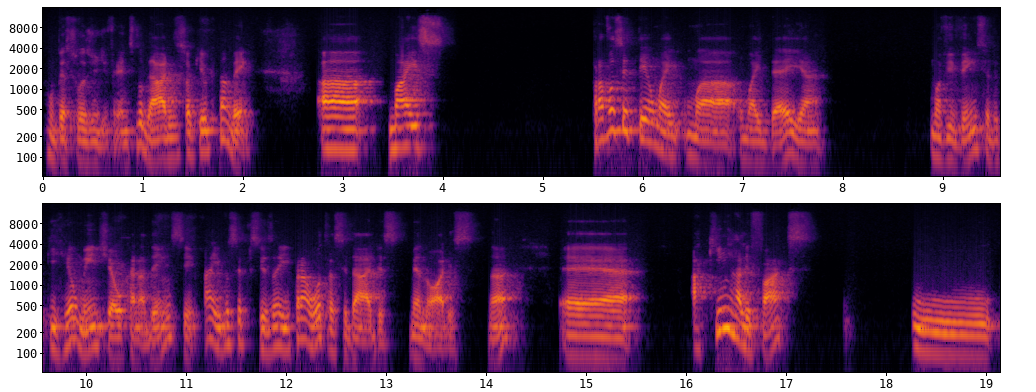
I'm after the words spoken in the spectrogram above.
com pessoas de diferentes lugares, isso aqui o que também. Uh, mas, para você ter uma, uma, uma ideia, uma vivência do que realmente é o canadense, aí você precisa ir para outras cidades menores. Né? É, aqui em Halifax, o,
